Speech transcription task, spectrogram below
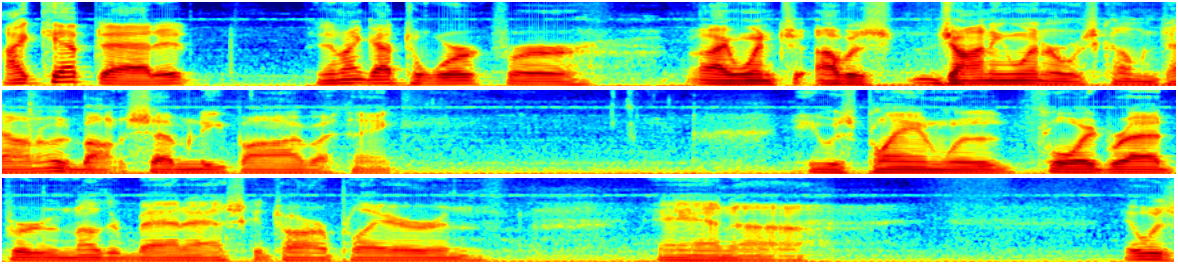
I kept at it. Then I got to work for. I went. To, I was Johnny Winter was coming down. It was about '75, I think he was playing with Floyd Radford, another badass guitar player, and and uh, it was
